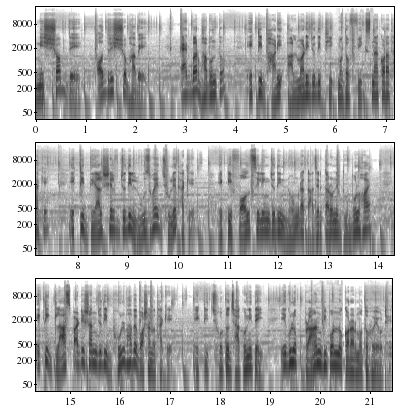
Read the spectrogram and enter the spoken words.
নিঃশব্দে অদৃশ্যভাবে। একবার ভাবুন তো একটি ভারী আলমারি যদি ঠিকমতো ফিক্স না করা থাকে একটি দেয়াল শেলফ যদি লুজ হয়ে ঝুলে থাকে, একটি ফল সিলিং যদি নোংরা কাজের কারণে দুর্বল হয়, একটি গ্লাস পার্টিশন যদি ভুলভাবে বসানো থাকে, একটি ছোট ঝাঁকুনিতেই এগুলো প্রাণ বিপন্ন করার মতো হয়ে ওঠে।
